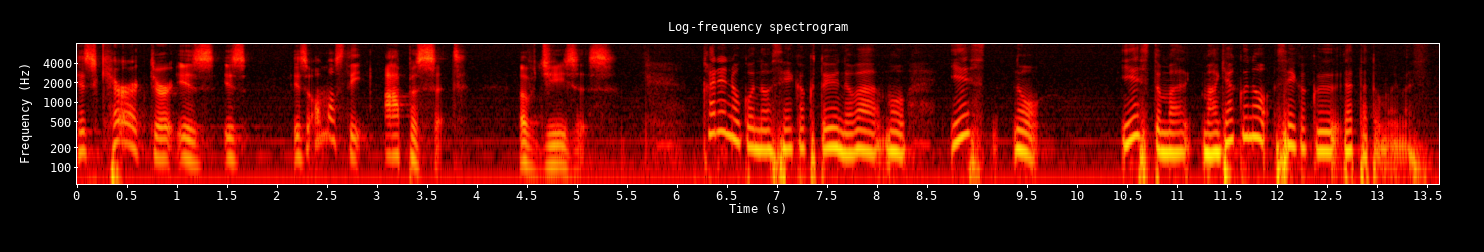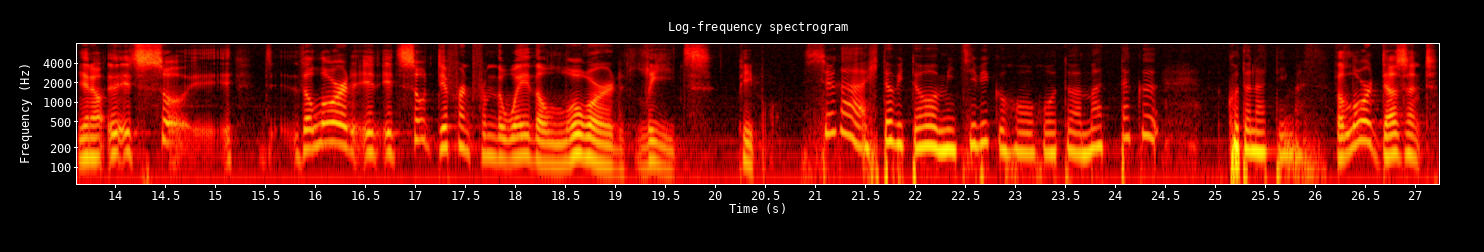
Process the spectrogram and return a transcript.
His character is, is, is almost the opposite of Jesus. 彼のこの性格というのはもうイエスのイエスと真逆の性格だったと思います。You know, it's so, the Lord, it, it's so different from the way the Lord leads people. 主が人々を導く方法とは全く異なっています。The Lord doesn't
